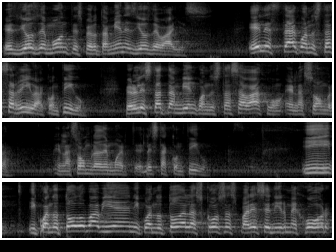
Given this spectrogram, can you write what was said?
es Dios de montes, pero también es Dios de valles. Él está cuando estás arriba contigo, pero Él está también cuando estás abajo en la sombra, en la sombra de muerte. Él está contigo. Y, y cuando todo va bien y cuando todas las cosas parecen ir mejor,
